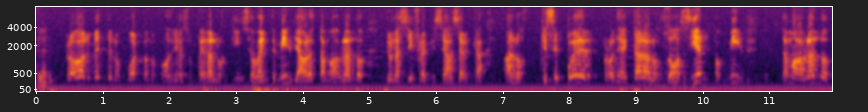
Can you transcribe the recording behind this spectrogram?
probablemente los muertos no podrían superar los 15 o 20 mil y ahora estamos hablando de una cifra que se acerca a los que se puede proyectar a los 200 mil. Estamos hablando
